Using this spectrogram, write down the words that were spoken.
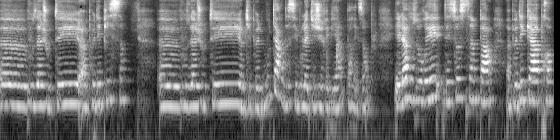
euh, vous ajoutez un peu d'épices. vous ajoutez un petit peu de moutarde si vous la digérez bien, par exemple. Et là, vous aurez des sauces sympas, un peu des capres,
